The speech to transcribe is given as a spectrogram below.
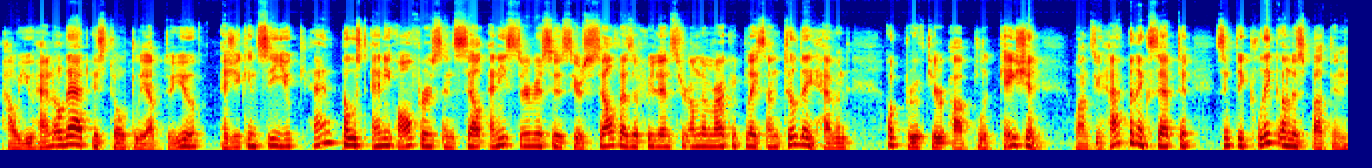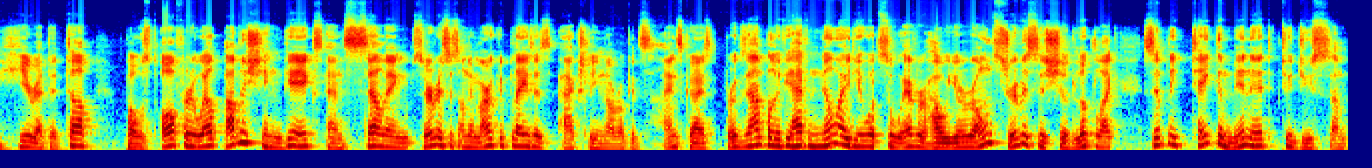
how you handle that is totally up to you. As you can see, you can't post any offers and sell any services yourself as a freelancer on the marketplace until they haven't approved your application. Once you have been accepted, simply click on this button here at the top post offer? Well, publishing gigs and selling services on the marketplace is actually no rocket science, guys. For example, if you have no idea whatsoever how your own services should look like, simply take a minute to do some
